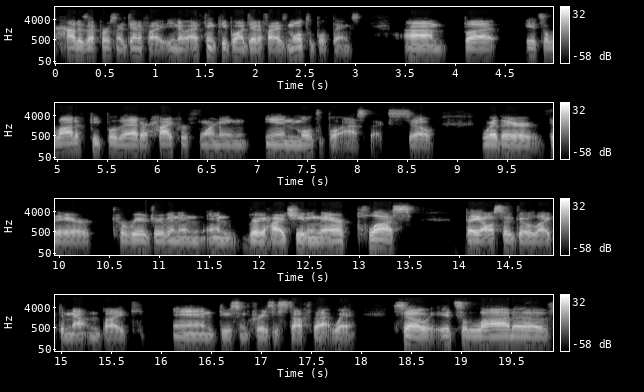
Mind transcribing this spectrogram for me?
how does that person identify? You know, I think people identify as multiple things. Um, but it's a lot of people that are high performing in multiple aspects. So whether they're career driven and, and very high achieving there, plus they also go like to mountain bike and do some crazy stuff that way. So it's a lot of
